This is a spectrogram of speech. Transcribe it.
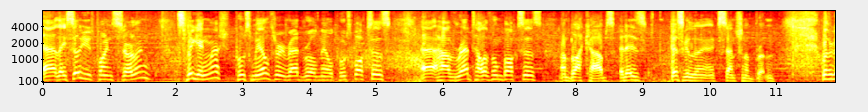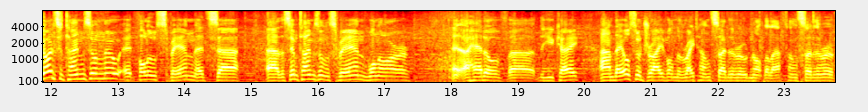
Uh, they still use pounds sterling, speak English, post mail through red Royal Mail post boxes, uh, have red telephone boxes, and black cabs. It is basically an extension of Britain. With regards to time zone, though, it follows Spain. It's uh, uh, the same time zone as Spain, one hour uh, ahead of uh, the UK, and they also drive on the right hand side of the road, not the left hand side of the road.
